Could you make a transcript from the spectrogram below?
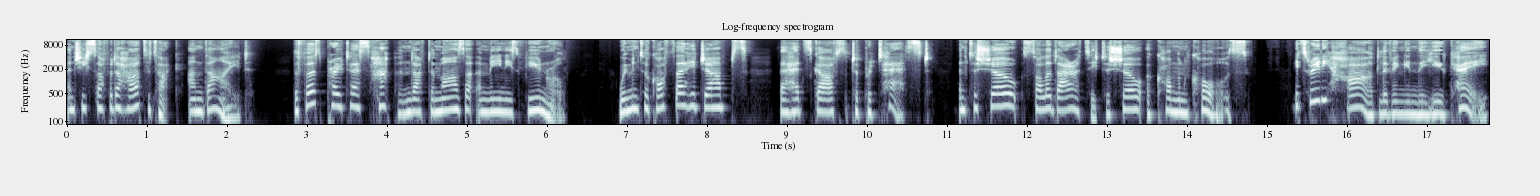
and she suffered a heart attack and died. The first protests happened after Mahsa Amini's funeral. Women took off their hijabs, their headscarves to protest and to show solidarity, to show a common cause. It's really hard living in the UK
